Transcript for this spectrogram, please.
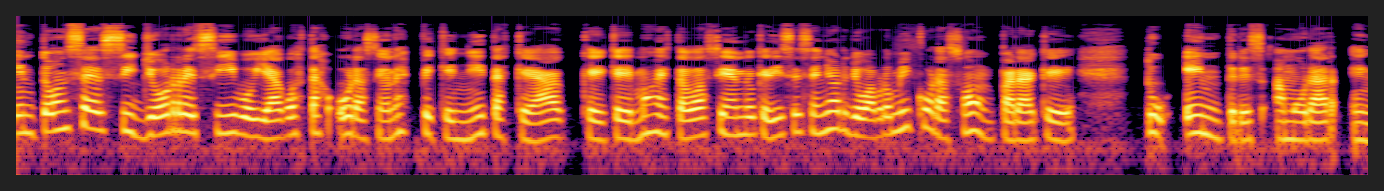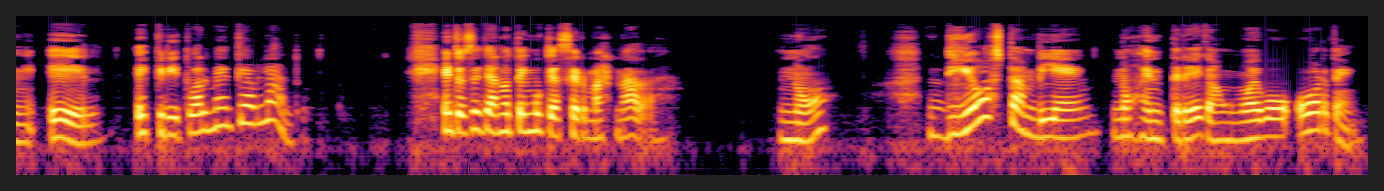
Entonces, si yo recibo y hago estas oraciones pequeñitas que, que, que hemos estado haciendo, que dice, Señor, yo abro mi corazón para que tú entres a morar en Él, espiritualmente hablando. Entonces ya no tengo que hacer más nada. No. Dios también nos entrega un nuevo orden.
